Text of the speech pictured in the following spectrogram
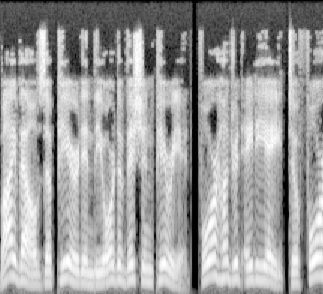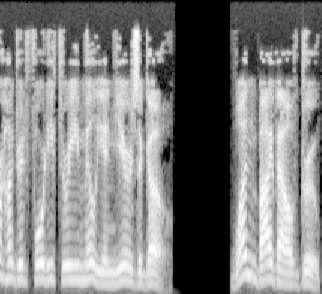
Bivalves appeared in the Ordovician period, 488 to 443 million years ago. One bivalve group,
